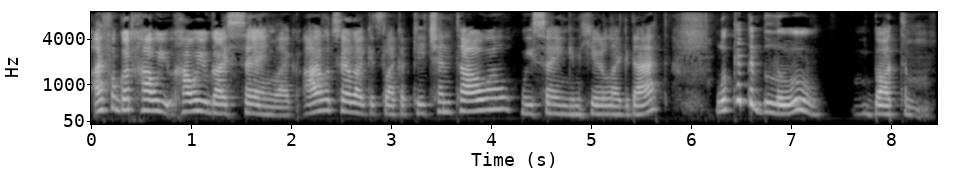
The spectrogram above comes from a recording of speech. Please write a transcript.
I forgot how you, how you guys saying, like, I would say like it's like a kitchen towel. We saying in here like that. Look at the blue button,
